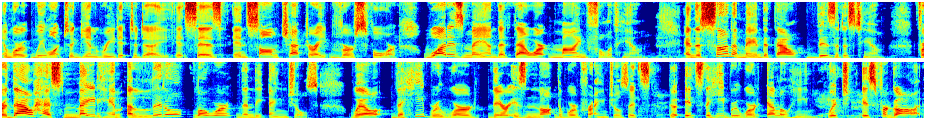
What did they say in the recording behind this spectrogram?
and we want to again read it today. It says in Psalm chapter 8, verse 4 What is man that thou art mindful of him, and the Son of Man that thou visitest him? For thou hast made him a little lower than the angels. Well, the Hebrew word there is not the word for angels. It's the it's the Hebrew word Elohim, which is for God.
